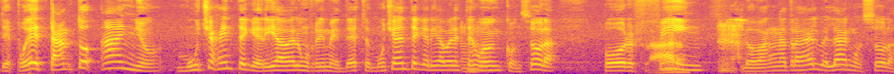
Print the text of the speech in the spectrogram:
después de tantos años, mucha gente quería ver un remake de esto. Mucha gente quería ver este juego en consola. Por Claro. fin lo van a traer, ¿verdad? En consola.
